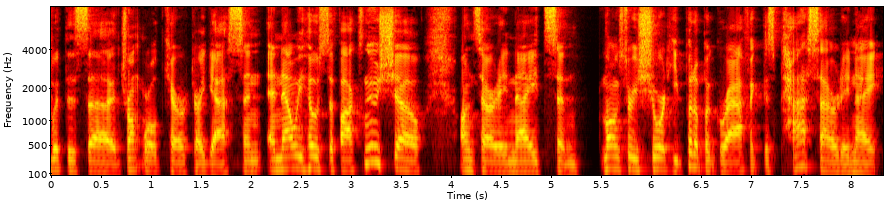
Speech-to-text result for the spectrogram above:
with this uh, Trump world character, I guess. And and now he hosts a Fox News show on Saturday nights and long story short, he put up a graphic this past Saturday night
